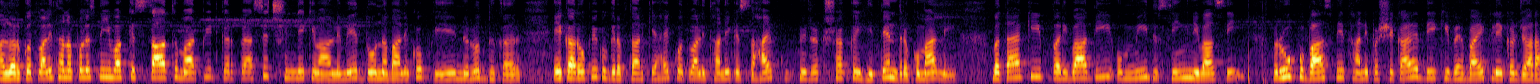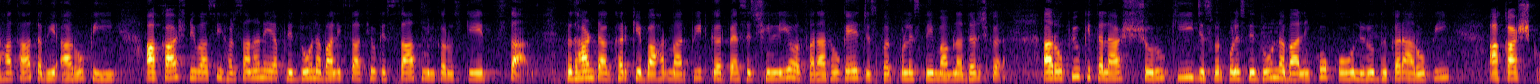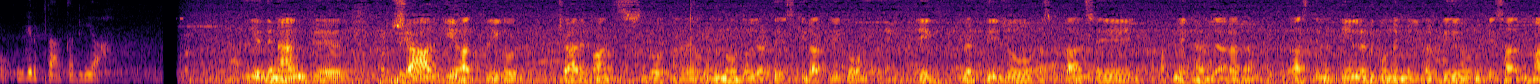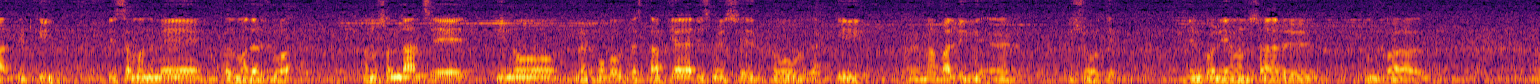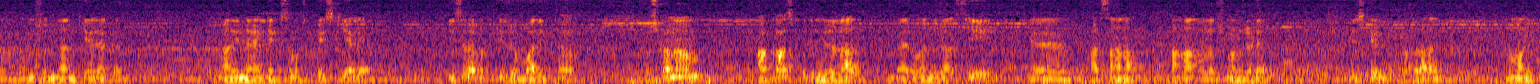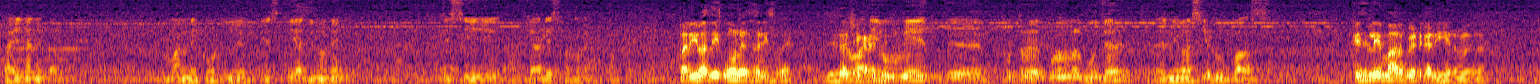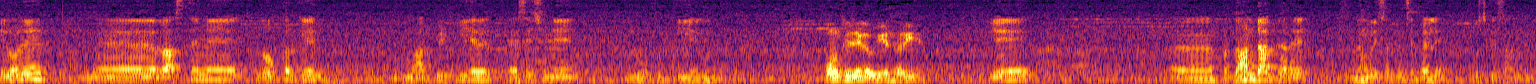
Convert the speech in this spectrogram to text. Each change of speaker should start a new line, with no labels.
अलवर कोतवाली थाना पुलिस ने युवक के साथ मारपीट कर पैसे छीनने के मामले में दो नाबालिगों के निरुद्ध कर एक आरोपी को गिरफ़्तार किया है। कोतवाली थाने के सहायक उप निरीक्षक हितेंद्र कुमार ने बताया कि परिवादी उम्मीद सिंह निवासी रूपबास ने थाने पर शिकायत दी कि वह बाइक लेकर जा रहा था। तभी आरोपी आकाश निवासी हरसाना ने अपने दो नाबालिग साथियों के साथ मिलकर उसके साथ प्रधान डाकघर के बाहर मारपीट कर पैसे छीन लिए और फरार हो गए, जिस पर पुलिस ने मामला दर्ज कर आरोपियों की तलाश शुरू की, जिस पर पुलिस ने दो नाबालिगों को निरुद्ध कर आरोपी आकाश को गिरफ़्तार कर लिया।
ये दिनांक चार की रात्रि को, चार पाँच दो, नौ दो हज़ार तेईस की रात्रि को एक व्यक्ति जो अस्पताल से अपने घर जा रहा था, रास्ते में तीन लड़कों ने मिलकर के उनके साथ मारपीट की। इस संबंध में मुकदमा दर्ज हुआ। अनुसंधान से तीनों लड़कों को दस्ताब किया गया, जिसमें से दो व्यक्ति नाबालिग किशोर थे, जिनको नियमानुसार उनका अनुसंधान किया जाकर माननीय न्यायालय के समक्ष पेश किया गया। तीसरा व्यक्ति जो बालिक था उसका नाम आकाश पुत्र हीरालाल बैरवा निवासी हरसाना थाना लक्ष्मणगढ़ है। जिसके अपराध प्रमाणित पाए जाने पर माननीय कोर्ट में पेश किया जिन्होंने जिसी के आदेश फरमाए।
परिवादी कौन है सर इसमें?
उम्मीद पुत्र पूर्णमल गुजर निवासी रूपबास
किस लिए मारपीट करी है इन्होंने
इन्होंने रास्ते में रोक करके मारपीट की है पैसे छीने लूट उट की है
कौन सी जगह हुई है सर ये?
ये प्रधान डाकघर है नंगली सर्किल से पहले उसके सामने।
